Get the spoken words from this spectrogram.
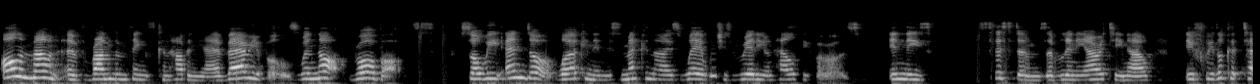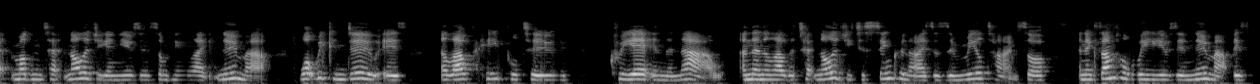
all amount of random things can happen. Yeah, variables. We're not robots. So we end up working in this mechanized way, which is really unhealthy for us in these systems of linearity. Now, if we look at te modern technology and using something like NuMap, what we can do is allow people to create in the now and then allow the technology to synchronize us in real time. So an example we use in NuMap is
